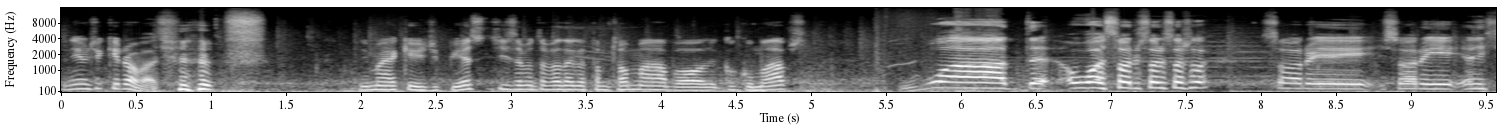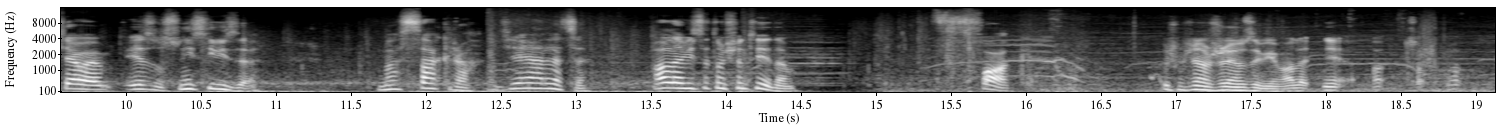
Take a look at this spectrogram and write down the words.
Nie wiem gdzie kierować. Nie ma jakiegoś GPS-u gdzieś zamontowanego TomToma albo Google Maps. What the... O, sorry, sorry, sorry, sorry. Sorry, ja nie chciałem. Jezus, nic nie widzę. Masakra. Gdzie ja lecę? Ale widzę tą świątynię tam. Fuck. Już myślałem, że ją zybiem, ale nie. O, co? O.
